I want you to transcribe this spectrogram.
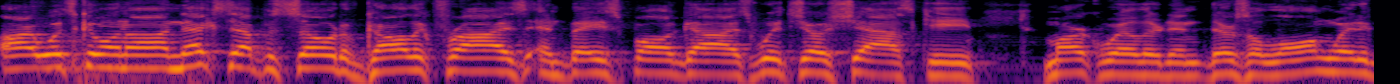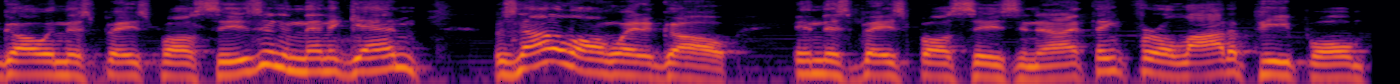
All right, what's going on? Next episode of Garlic Fries and Baseball Guys with Joe Shasky, Mark Willard. And there's a long way to go in this baseball season. And then again, there's not a long way to go in this baseball season. And I think for a lot of people,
